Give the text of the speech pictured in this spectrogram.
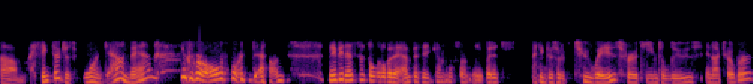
Um, I think they're just worn down, man. We're all worn down. Maybe that's just a little bit of empathy coming from me, but it's I think there's sort of two ways for a team to lose in October,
